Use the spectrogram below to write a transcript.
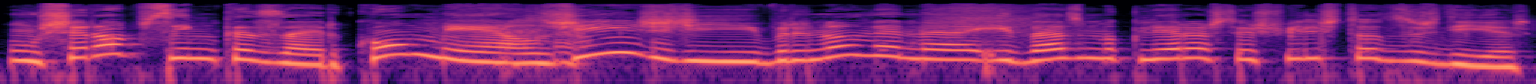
um xaropezinho caseiro com mel, gengibre, não nada, e dás uma colher aos teus filhos todos os dias.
